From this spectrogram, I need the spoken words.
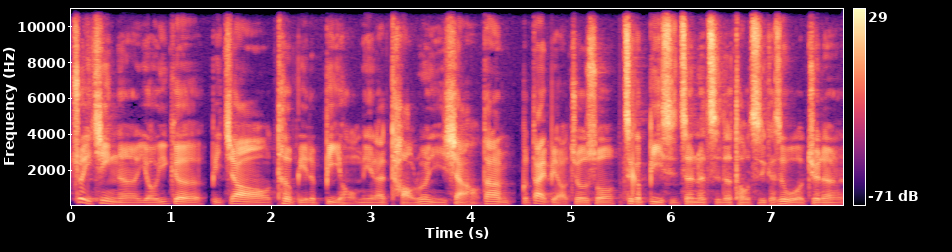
最近呢，有一个比较特别的币哦，我们也来讨论一下哈。当然不代表就是说这个币是真的值得投资，可是我觉得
